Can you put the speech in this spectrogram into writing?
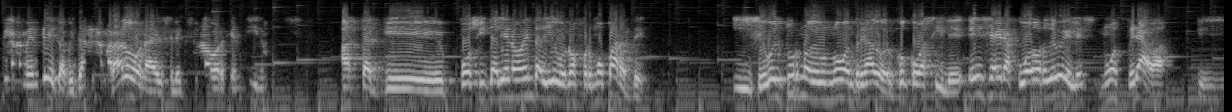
claramente el capitán era Maradona, el seleccionado argentino, hasta que post Italia 90 Diego no formó parte. Y llegó el turno de un nuevo entrenador, Coco Basile. Él ya era jugador de Vélez, no esperaba que,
